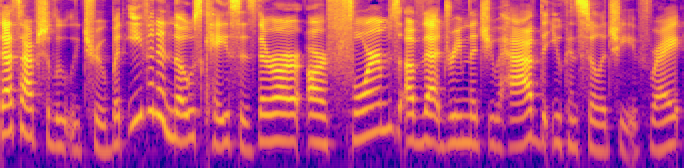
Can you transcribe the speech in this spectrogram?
That's absolutely true. But even in those cases, there are, are forms of that dream that you have that you can still achieve, right?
